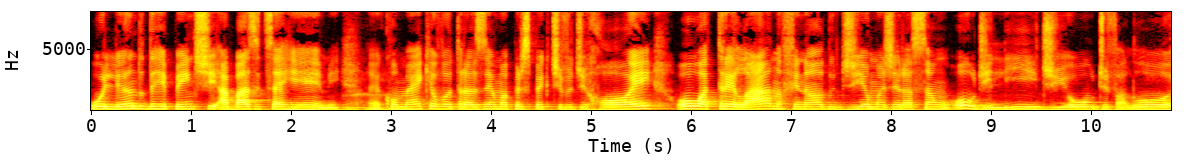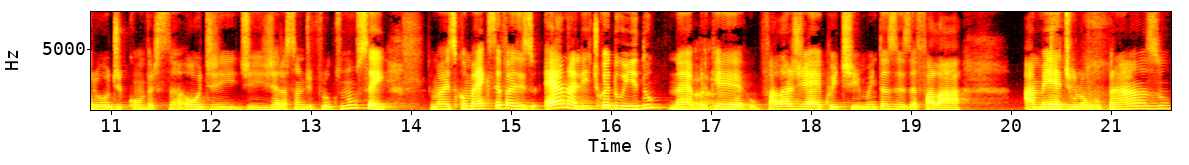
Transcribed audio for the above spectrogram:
olhando de repente a base de CRM? Uhum. É, como é que eu vou trazer uma perspectiva de ROI ou atrelar no final do dia uma geração ou de lead, ou de valor, ou de conversão, ou de, de geração de fluxo? Não sei. Mas como é que você faz isso? É analítico, é doído, né? Porque uhum. falar de equity muitas vezes é falar a médio e longo prazo.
